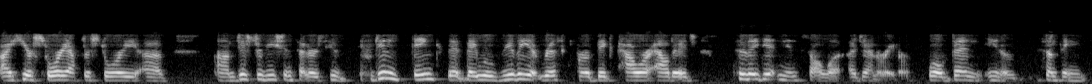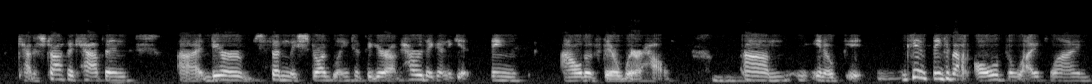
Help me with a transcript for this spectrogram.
I hear story after story of um, distribution centers who, who didn't think that they were really at risk for a big power outage, so they didn't install a, a generator. Well, then you know something catastrophic happens uh, they're suddenly struggling to figure out how are they going to get things out of their warehouse. Mm-hmm. Um, you know, it, you can think about all of the lifelines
